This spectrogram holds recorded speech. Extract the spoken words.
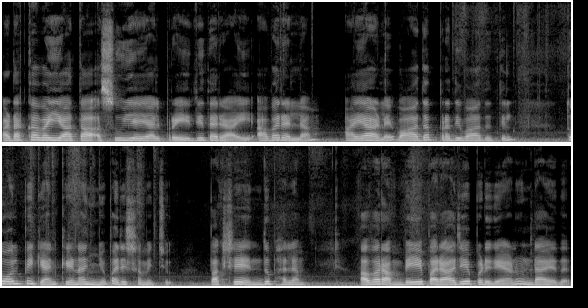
അടക്കവയ്യാത്ത അസൂയയാൽ പ്രേരിതരായി അവരെല്ലാം അയാളെ വാദപ്രതിവാദത്തിൽ തോൽപ്പിക്കാൻ കിണഞ്ഞു പരിശ്രമിച്ചു. പക്ഷേ എന്തു ഫലം? അവർ അമ്പയെ പരാജയപ്പെടുകയാണ് ഉണ്ടായത്.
